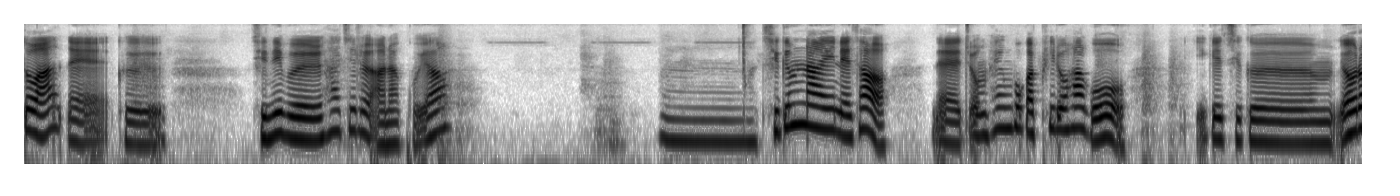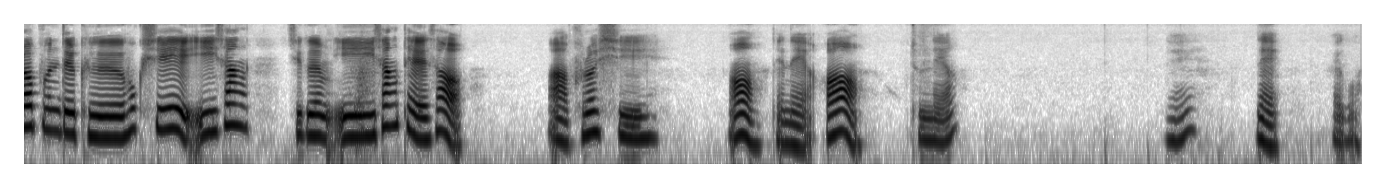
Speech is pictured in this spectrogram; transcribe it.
또한, 네, 그, 진입을 하지를 않았고요. 음, 지금 라인에서, 네, 좀 행보가 필요하고, 이게 지금 여러분들 그 혹시 이상 지금 이 상태에서 아 브러쉬 어 되네요 어 좋네요 네. 네 아이고.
